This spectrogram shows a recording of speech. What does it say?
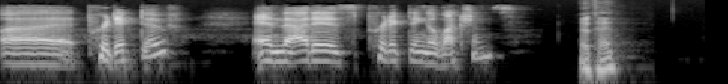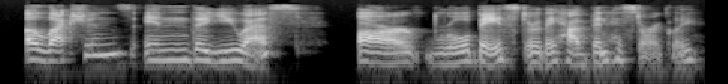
uh, predictive, and that is predicting elections. Okay. Elections in the U.S. are rule based, or they have been historically,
